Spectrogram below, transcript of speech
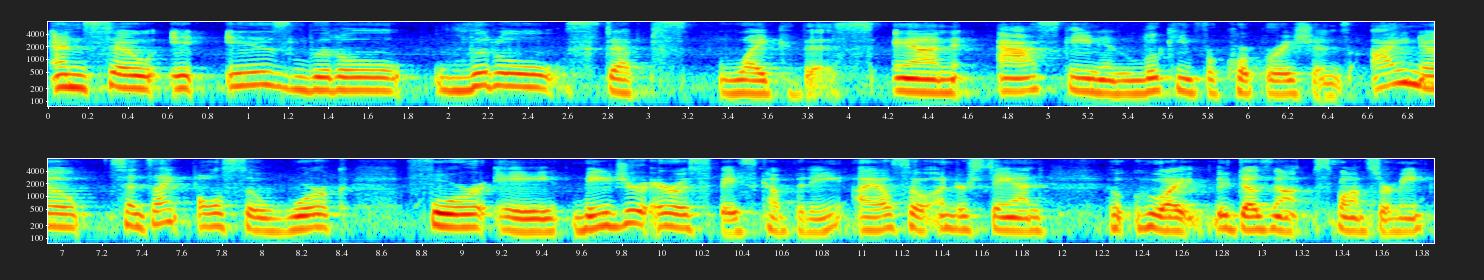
And so it is little little steps like this and asking and looking for corporations. I know since I also work for a major aerospace company, I also understand who, who I who does not sponsor me.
